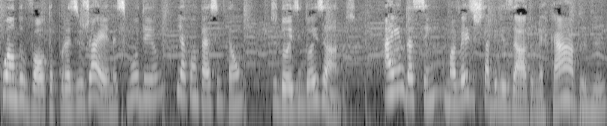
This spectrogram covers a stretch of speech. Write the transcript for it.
Quando volta para o Brasil já é nesse modelo e acontece então de dois em dois anos. Ainda assim, uma vez estabilizado o mercado,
